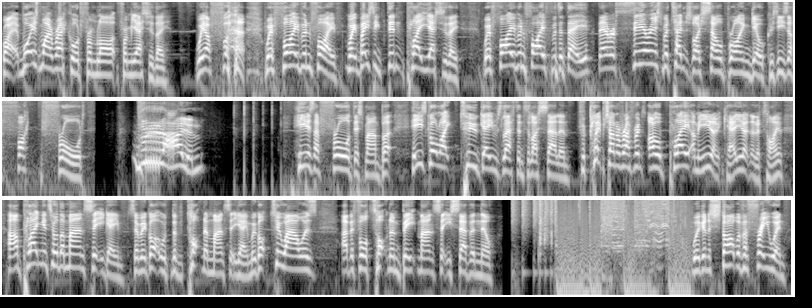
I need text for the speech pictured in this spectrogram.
Right, what is my record from la from yesterday? We are we're five and five. Wait, basically didn't play yesterday. We're five and five for today. There is serious potential I sell Bryan Gil because he's a fucking fraud. Brian. He is a fraud, this man, but he's got like two games left until I sell him. For Clip Channel reference, I will play. I mean, you don't care. You don't know the time. I'm playing until the Man City game. So we've got the Tottenham Man City game. We've got two hours uh, before Tottenham beat Man City 7 0. We're going to start with a free win.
